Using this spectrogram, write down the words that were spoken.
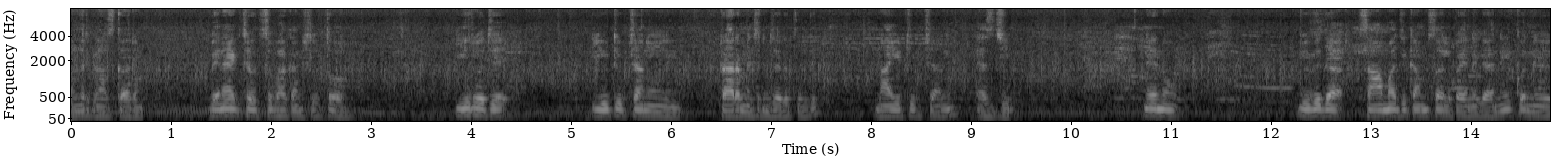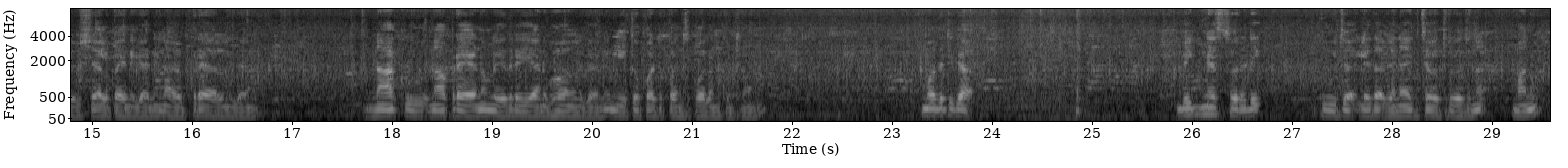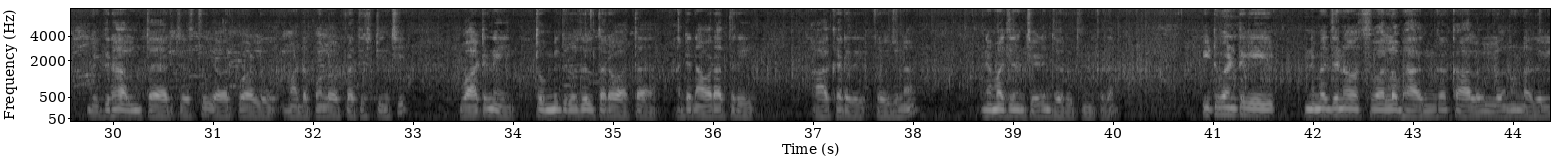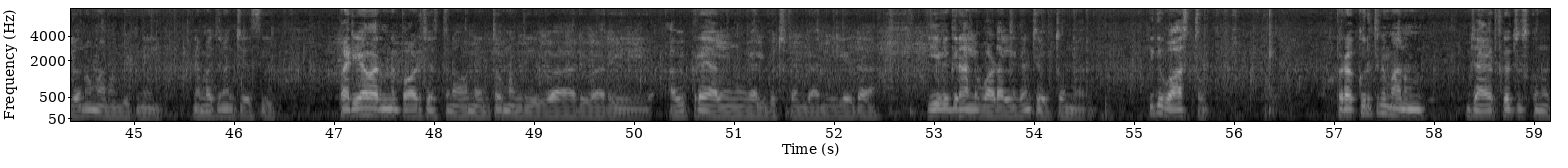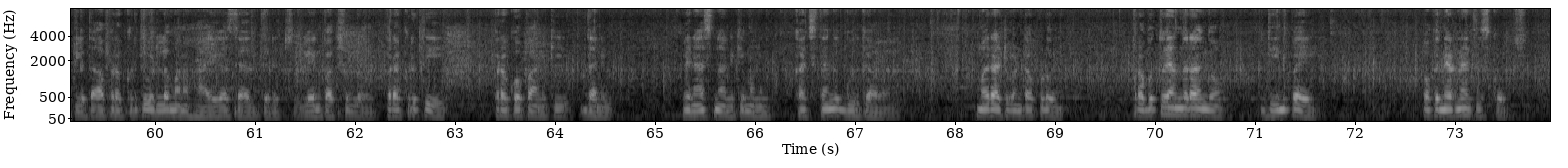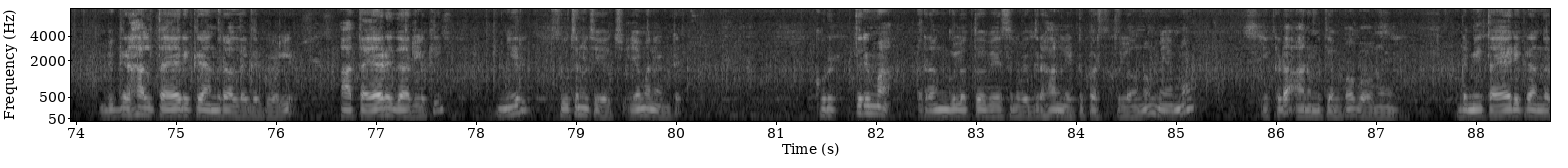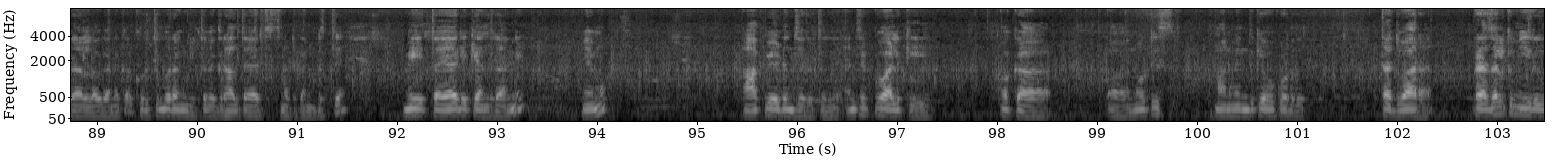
అందరికీ నమస్కారం. వినాయక చవితి శుభాకాంక్షలతో ఈరోజే యూట్యూబ్ ఛానల్ని ప్రారంభించడం జరుగుతుంది. నా యూట్యూబ్ ఛానల్ ఎస్జీ. నేను వివిధ సామాజిక అంశాలపైన కానీ కొన్ని విషయాలపైన కానీ నా అభిప్రాయాలను కానీ నాకు నా ప్రయాణంలో ఎదురయ్యే అనుభవాలను కానీ మీతో పాటు పంచుకోవాలనుకుంటున్నాను. మొదటిగా విఘ్నేశ్వరుడి పూజ లేదా వినాయక చవితి రోజున మనం విగ్రహాలను తయారు చేస్తూ ఎవరికి వాళ్ళు మండపంలో ప్రతిష్ఠించి వాటిని తొమ్మిది రోజుల తర్వాత అంటే నవరాత్రి ఆఖరి రోజున నిమజ్జనం చేయడం జరుగుతుంది కదా. ఇటువంటివి నిమజ్జనోత్సవాల్లో భాగంగా కాలువల్లోనూ నదుల్లోనూ మనం వీటిని నిమజ్జనం చేసి పర్యావరణాన్ని పాడు చేస్తున్నామని ఎంతోమంది వారి వారి అభిప్రాయాలను వెలిబుచ్చడం కానీ లేదా ఈ విగ్రహాలను వాడాలని కానీ చెబుతున్నారు. ఇది వాస్తవం. ప్రకృతిని మనం జాగ్రత్తగా చూసుకున్నట్లయితే ఆ ప్రకృతి ఒడిలో మనం హాయిగా సేద తీరచ్చు. లేని పక్షంలో ప్రకృతి ప్రకోపానికి దాని వినాశనానికి మనం ఖచ్చితంగా గురి కావాలి. మరి అటువంటప్పుడు ప్రభుత్వ యంత్రాంగం దీనిపై ఒక నిర్ణయం తీసుకోవచ్చు. విగ్రహాల తయారీ కేంద్రాల దగ్గరికి వెళ్ళి ఆ తయారీదారులకి మీరు సూచనలు చేయొచ్చు. ఏమనంటే కృత్రిమ రంగులతో వేసిన విగ్రహాలను ఎట్టి పరిస్థితుల్లోనూ మేము ఇక్కడ అనుమతింపబోము. అంటే మీ తయారీ కేంద్రాల్లో కనుక కృత్రిమ రంగులతో విగ్రహాలు తయారు చేస్తున్నట్టు కనిపిస్తే మీ తయారీ కేంద్రాన్ని మేము ఆపివేయడం జరుగుతుంది అని చెప్పి వాళ్ళకి ఒక నోటీస్ మనం ఎందుకు ఇవ్వకూడదు? తద్వారా ప్రజలకు మీరు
